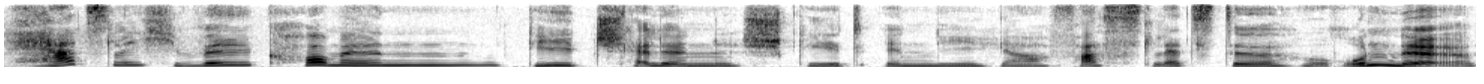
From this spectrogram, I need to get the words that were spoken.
Herzlich willkommen! Die Challenge geht in die ja fast letzte Runde.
